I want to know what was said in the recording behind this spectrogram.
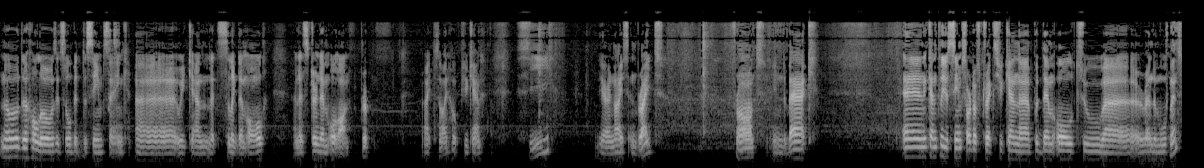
No, the holos, it's a little bit the same thing. Uh, we can, let's select them all and let's turn them all on. Right, so I hope you can see. They are nice and bright. Front, in the back. And you can play the same sort of tricks. You can uh, put them all to uh, random movement.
